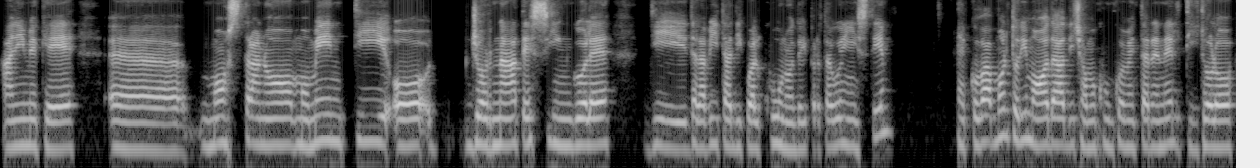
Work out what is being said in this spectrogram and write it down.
anime che eh, mostrano momenti o giornate singole della vita di qualcuno dei protagonisti Ecco, va molto di moda, diciamo, comunque mettere nel titolo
